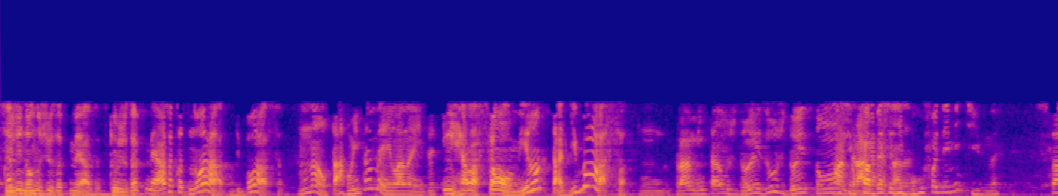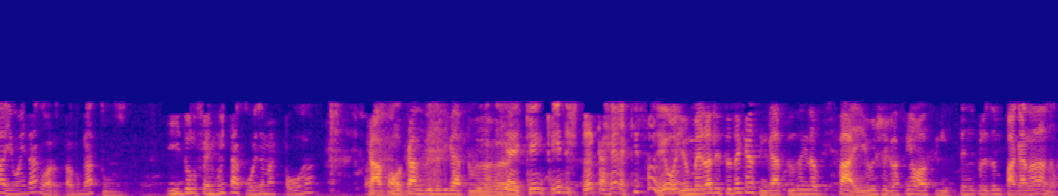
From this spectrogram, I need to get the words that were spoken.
Siro porque e não no Giuseppe Meazza? Porque o Giuseppe Meazza continua lá, de boaça. Não, tá ruim também lá na Inter. Em relação ao Milan, tá de boaça. Hum, Pra mim tá os dois, os dois estão numa Assim, draga cabeça retada. de burro foi demitido, né? Saiu ainda agora, o tal do Gattuso. Ídolo fez muita coisa, mas porra. Acabou foda. com a vida de Gattuso E agora. é, quem, quem destrói carreira aqui sou eu, E hein? o melhor de tudo é que assim, Gattuso ainda saiu e chegou assim, ó, é o seguinte, vocês não precisam me pagar nada não.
